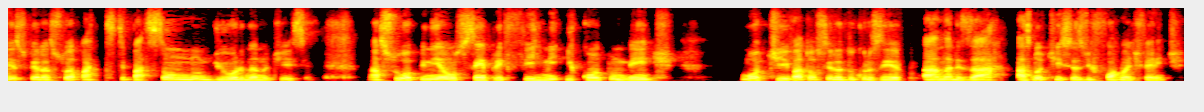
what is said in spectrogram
isso pela sua participação no De Ouro na Notícia. A sua opinião, sempre firme e contundente, motiva a torcida do Cruzeiro a analisar as notícias de forma diferente.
